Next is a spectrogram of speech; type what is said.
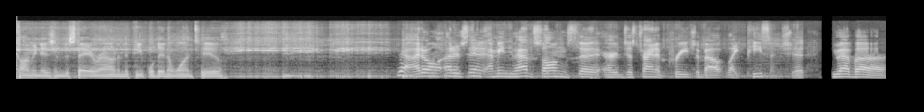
communism to stay around and the people didn't want to. Yeah, I don't understand. I mean, you have songs that are just trying to preach about like peace and shit. You have uh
